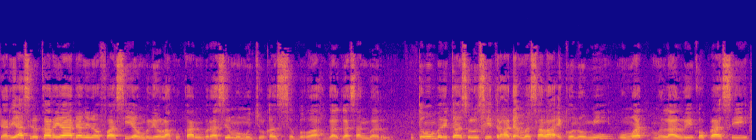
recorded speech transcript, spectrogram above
Dari hasil karya dan inovasi yang beliau lakukan berhasil memunculkan sebuah gagasan baru untuk memberikan solusi terhadap masalah ekonomi umat melalui koperasi.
